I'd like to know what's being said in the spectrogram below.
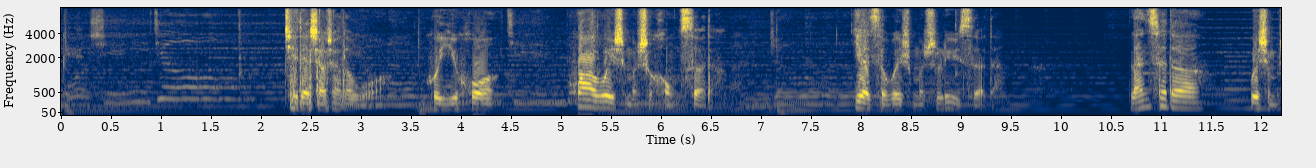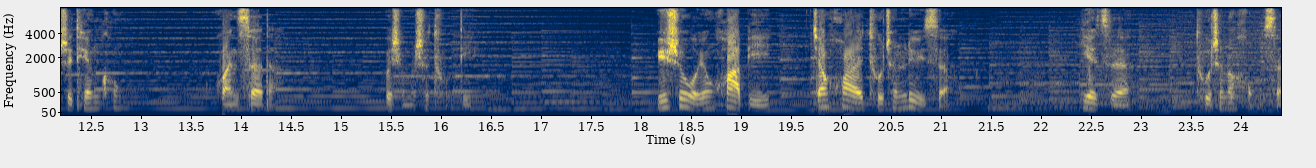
力。记得小小的我会疑惑：花为什么是红色的？叶子为什么是绿色的？蓝色的为什么是天空？黄色的为什么是土地？于是我用画笔将花儿涂成绿色，叶子涂成了红色，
